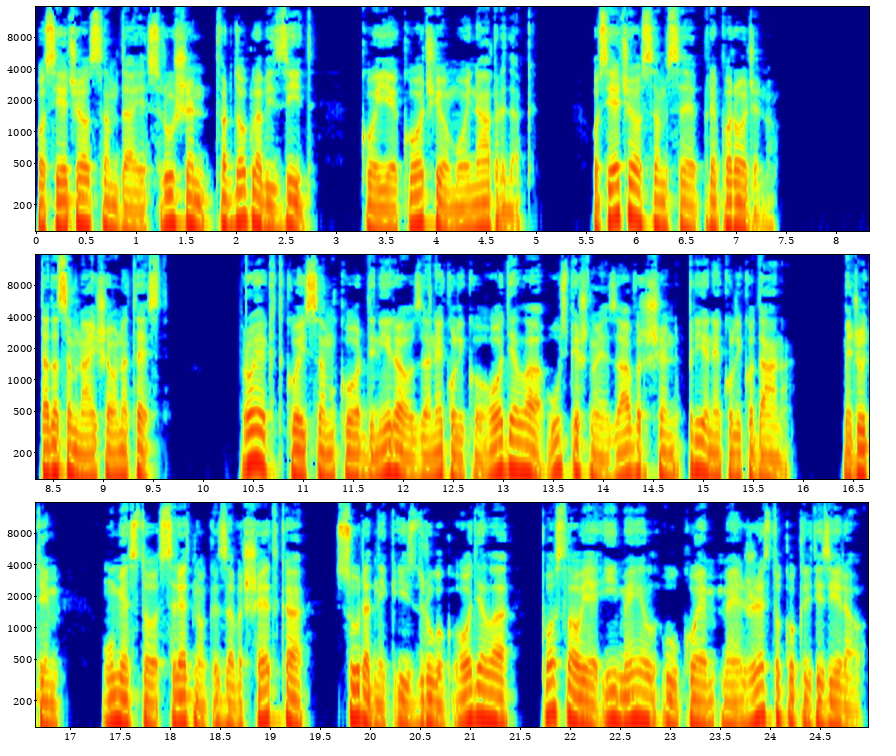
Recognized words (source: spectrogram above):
Osjećao sam da je srušen tvrdoglavi zid koji je kočio moj napredak. Osjećao sam se preporođeno. Tada sam naišao na test. Projekt koji sam koordinirao za nekoliko odjela uspješno je završen prije nekoliko dana. Međutim, umjesto sretnog završetka, suradnik iz drugog odjela poslao je e-mail u kojem me žestoko kritizirao,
